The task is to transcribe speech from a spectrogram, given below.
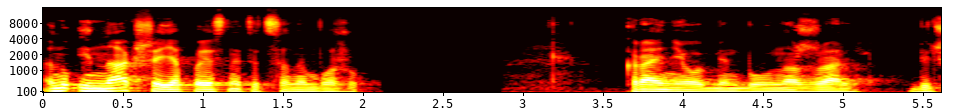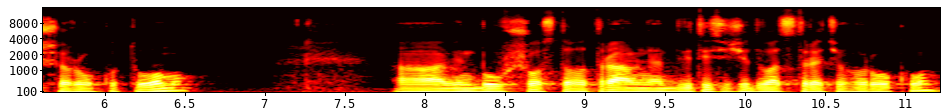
Ну, інакше я пояснити це не можу. Крайній обмін був, на жаль, більше року тому. Він був 6 травня 2023 року.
